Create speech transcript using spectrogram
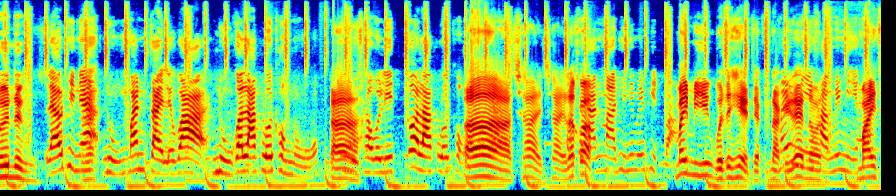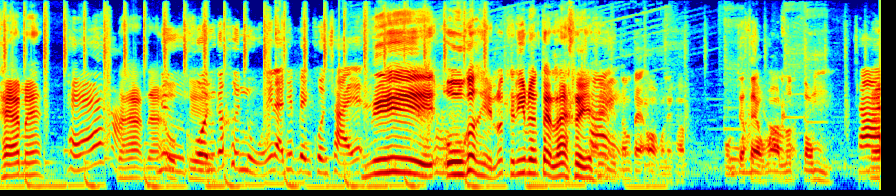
มือหนึ่งแล้วทีเนี้ยนะหนูมั่นใจเลยว่าหนูก็รักรถของหนูอ่าหนูชาวลิตก็รักรถของหนูอ่าใช่ใช่เพแล้วราะก็ฉะนั้นมาที่นี่ไม่ผิดหวังไม่มีอุบัติเหตุอย่างหนักอย่างแน่นอนไม่มีค่ะไม่มีค่ะไม่แท้ไหมแท้ค่ะนะฮะนะหนึ่โองเคคนก็คือหนูนี่แหละที่เป็นคนใช้ นี่อูก็เห็นรถคันนี้มาตั้งแต่แรกเลยใช่ตั้งแต่ออกมาเลยครับ ผมจะแซวว่ารถต้ม ใช่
